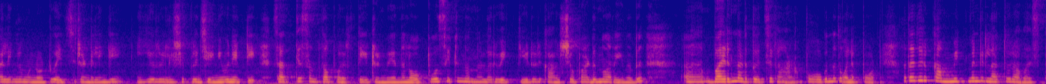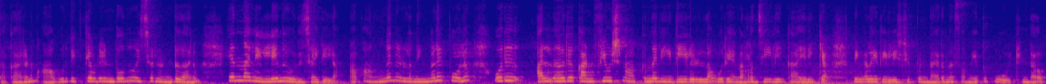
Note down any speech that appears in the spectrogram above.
അല്ലെങ്കിൽ മുന്നോട്ട് വെച്ചിട്ടുണ്ട് അല്ലെങ്കിൽ ഈ ഒരു റിലേഷൻഷിപ്പിൽ ജെന്യൂനിറ്റി സത്യസന്ധത പുലർത്തിയിട്ടുണ്ട് എന്നാൽ ഓപ്പോസിറ്റിൽ നിന്നുള്ള ഒരു വ്യക്തിയുടെ ഒരു കാഴ്ചപ്പാടെന്ന് പറയുന്നത് വരുന്നിടത്ത് വെച്ച് കാണാം പോകുന്നത് പോലെ പോട്ടെ. അതായത് ഒരു കമ്മിറ്റ്മെന്റ് ഇല്ലാത്തൊരു അവസ്ഥ കാരണം ആ ഒരു വ്യക്തി അവിടെ ഉണ്ടോ എന്ന് ചോദിച്ചാൽ ഉണ്ട് താനും. എന്നാൽ ഇല്ലേന്ന് ചോദിച്ചാൽ ഇല്ല. അപ്പോൾ അങ്ങനെയുള്ള നിങ്ങളെപ്പോലും ഒരു ഒരു കൺഫ്യൂഷൻ ആക്കുന്ന രീതിയിലുള്ള ഒരു എനർജിയിലേക്കായിരിക്കാം നിങ്ങൾ ഈ റിലേഷൻഷിപ്പ് ഉണ്ടായിരുന്ന സമയത്ത് പോയിട്ടുണ്ടാവും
